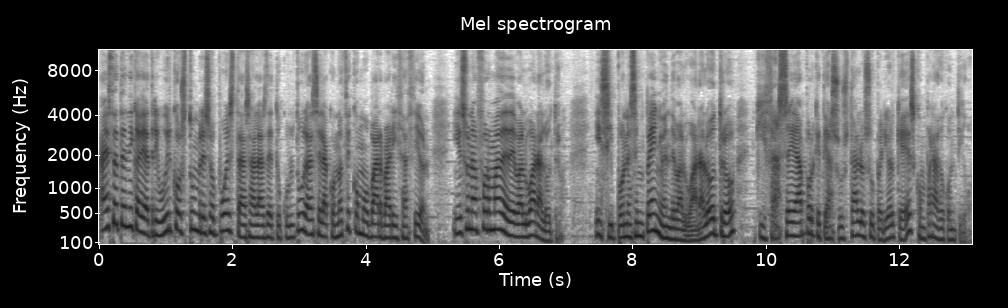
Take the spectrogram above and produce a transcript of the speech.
A esta técnica de atribuir costumbres opuestas a las de tu cultura se la conoce como barbarización, y es una forma de devaluar al otro. Y si pones empeño en devaluar al otro, quizás sea porque te asusta lo superior que es comparado contigo.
